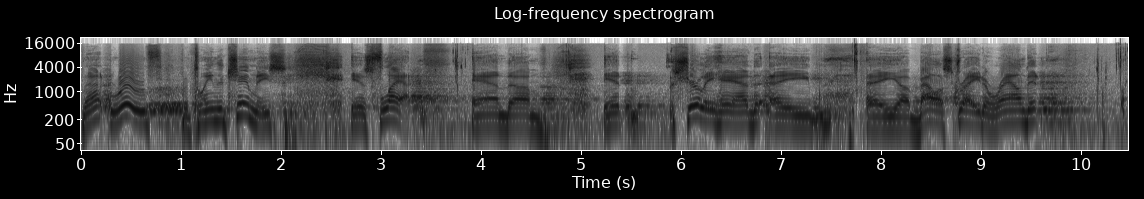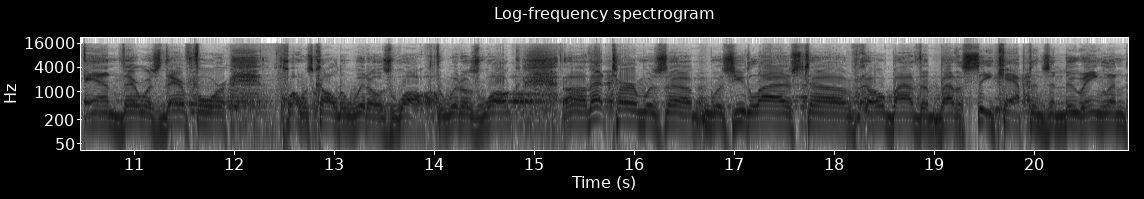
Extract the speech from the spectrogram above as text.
That roof between the chimneys is flat. And um, it surely had a, a, a uh, balustrade around it and there was therefore what was called a widow's walk. The widow's walk, uh, that term was uh, was utilized uh, oh, by the by the sea captains in New England.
